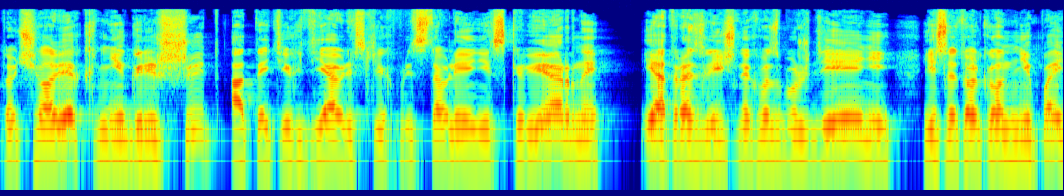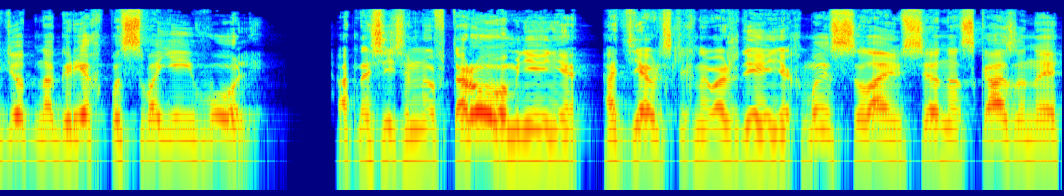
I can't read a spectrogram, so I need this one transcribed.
то человек не грешит от этих дьявольских представлений скверны и от различных возбуждений, если только он не пойдет на грех по своей воле. Относительно второго мнения о дьявольских наваждениях мы ссылаемся на сказанное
